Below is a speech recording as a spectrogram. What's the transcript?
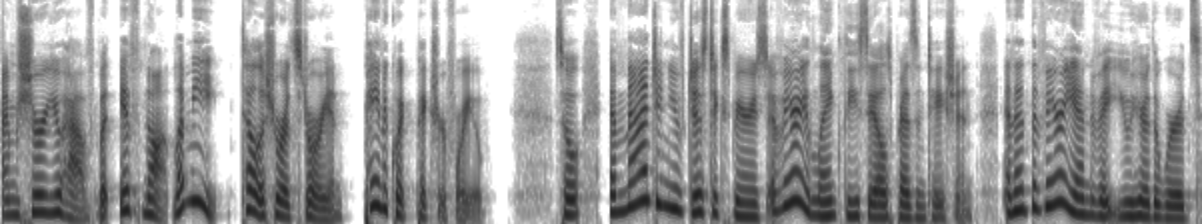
I'm sure you have, but if not, let me tell a short story and paint a quick picture for you. So imagine you've just experienced a very lengthy sales presentation, and at the very end of it, you hear the words,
